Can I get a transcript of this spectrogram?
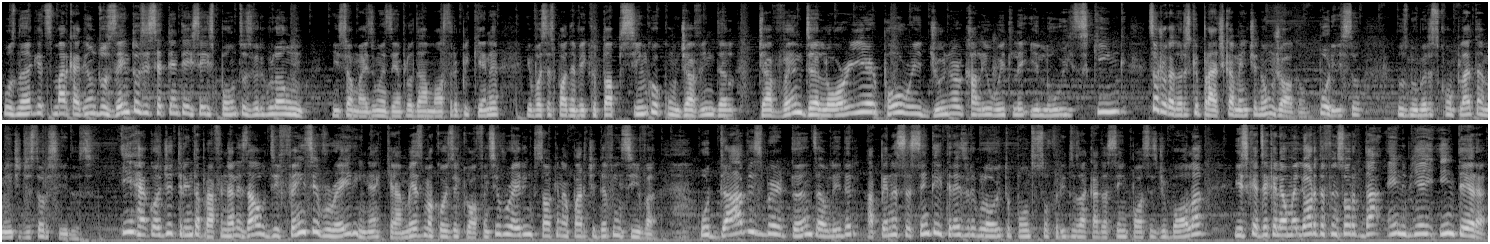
os Nuggets marcariam 276 pontos,1. Isso é mais um exemplo da amostra pequena, e vocês podem ver que o top 5, com Javin Del Javan DeLaurier, Paul Reed Jr., Khalil Whitley e Louis King, são jogadores que praticamente não jogam. Por isso, os números completamente distorcidos. E recorde de 30 para finalizar, o Defensive Rating, né, que é a mesma coisa que o Offensive Rating, só que na parte defensiva. O Davis Bertans é o líder, apenas 63,8 pontos sofridos a cada 100 posses de bola. Isso quer dizer que ele é o melhor defensor da NBA inteira,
